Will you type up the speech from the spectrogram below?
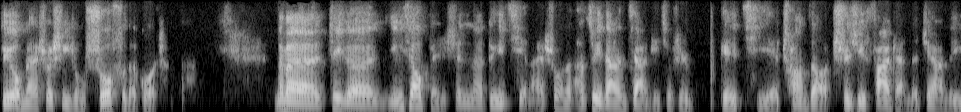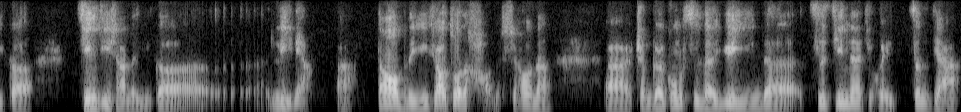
对于我们来说是一种说服的过程啊。那么这个营销本身呢，对于企业来说呢，它最大的价值就是给企业创造持续发展的这样的一个经济上的一个力量啊。当我们的营销做得好的时候呢，呃，整个公司的运营的资金呢就会增加，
